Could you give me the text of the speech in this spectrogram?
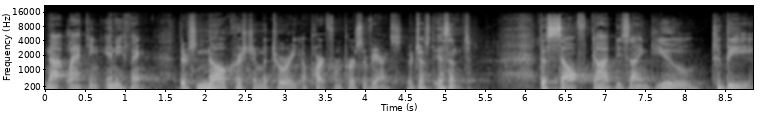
not lacking anything. There's no Christian maturity apart from perseverance. There just isn't. The self God designed you to be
